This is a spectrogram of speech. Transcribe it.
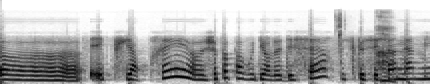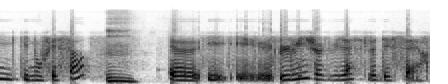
Euh, et puis après, euh, je peux pas vous dire le dessert puisque c'est Ah. un ami qui nous fait ça. Hmm. Euh, lui, je lui laisse le dessert.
